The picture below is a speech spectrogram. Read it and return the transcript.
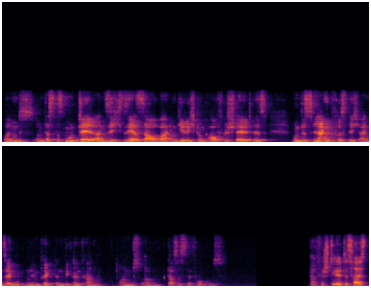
und, und dass das Modell an sich sehr sauber in die Richtung aufgestellt ist und es langfristig einen sehr guten Impact entwickeln kann. Und ähm, das ist der Fokus. Ja, verstehe. Das heißt,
